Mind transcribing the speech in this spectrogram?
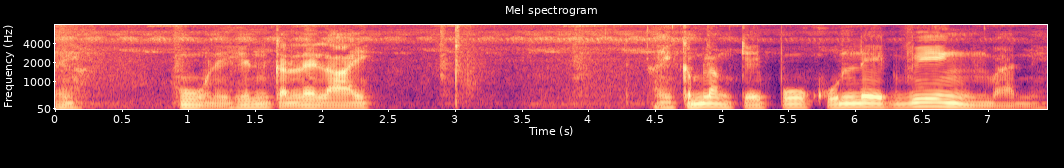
นี่หูได้เห็นกันหลายๆ ให้กำลังใจปูขุนเลขวิ่งบานนี้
